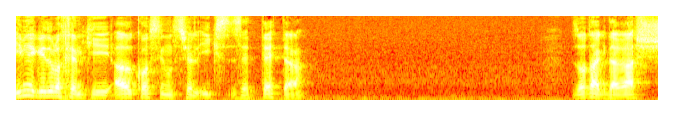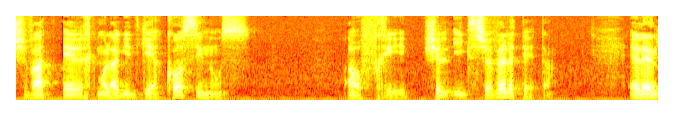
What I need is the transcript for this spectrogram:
אם יגידו לכם כי ארק קוסינוס של x זה תטא, זאת ההגדרה שוות ערך כמו להגיד כי הקוסינוס ההופכי של x שווה לתטא. אלה הן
